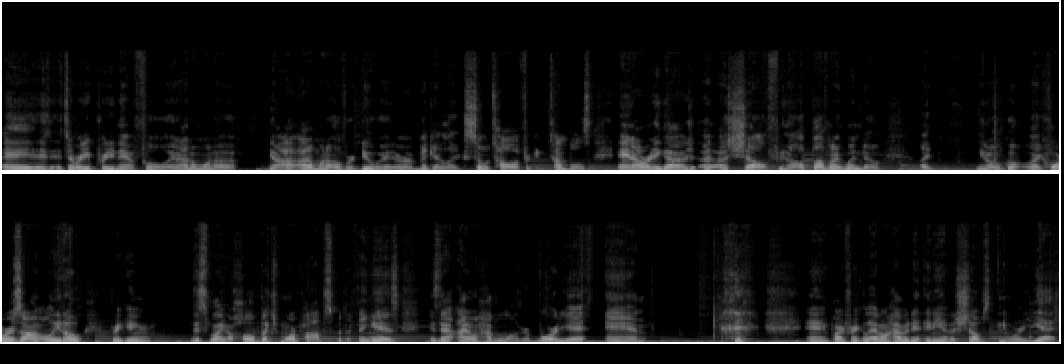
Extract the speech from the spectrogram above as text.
it, it's already pretty damn full, and I don't want to. You know, I, I don't want to overdo it or make it like so tall it freaking tumbles. And I already got a, a shelf, you know, above my window. Like you know, go like horizontal, you know, freaking displaying a whole bunch more pops. But the thing is, is that I don't have a longer board yet, and and quite frankly, I don't have it any other shelves anywhere yet.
